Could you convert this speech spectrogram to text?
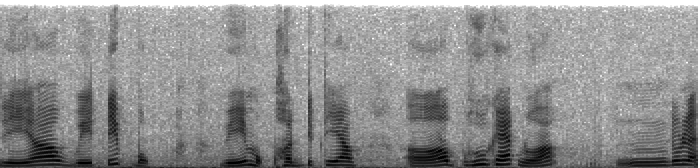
sẽ ờ, vị tiếp một vị một hình tiếp theo. Ở hướng khác nữa. Chúng ta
